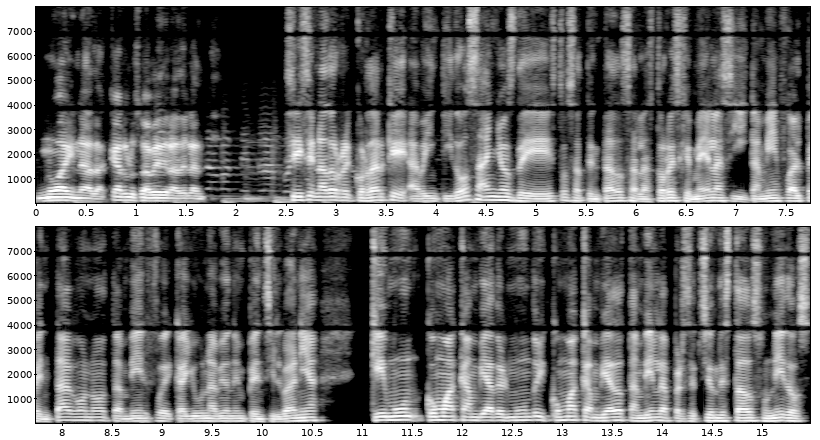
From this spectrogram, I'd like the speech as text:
no hay nada. Carlos Saavedra, adelante. Sí, senador, recordar que a 22 años de estos atentados a las Torres Gemelas y también fue al Pentágono, también fue cayó un avión en Pensilvania, cómo ha cambiado el mundo y cómo ha cambiado también la percepción de Estados Unidos.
